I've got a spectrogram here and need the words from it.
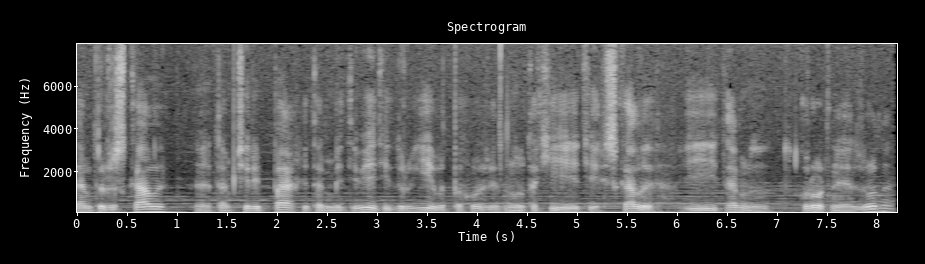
Там тоже скалы, э, там черепахи, там медведь и другие вот похожие, ну, такие эти скалы. И там курортная зона,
